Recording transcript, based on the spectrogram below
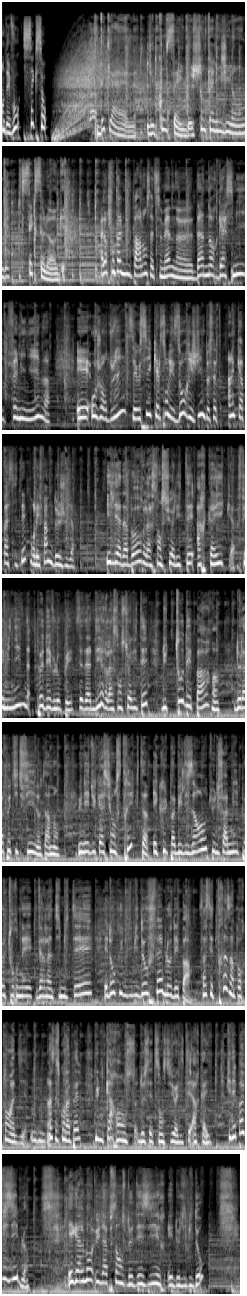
rendez-vous sexo. DKL, les conseils de Chantal Gilang, sexologue. Alors Chantal, nous parlons cette semaine euh, d'anorgasmie féminine. Et aujourd'hui, c'est aussi quelles sont les origines de cette incapacité pour les femmes de jouir. Il y a d'abord la sensualité archaïque féminine peu développée, c'est-à-dire la sensualité du tout départ de la petite fille notamment. Une éducation stricte et culpabilisante, une famille peu tournée vers l'intimité et donc une libido faible au départ. Ça c'est très important à dire. Mhm. Hein, c'est ce qu'on appelle une carence de cette sensualité archaïque qui n'est pas visible. Également une absence de désir et de libido.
